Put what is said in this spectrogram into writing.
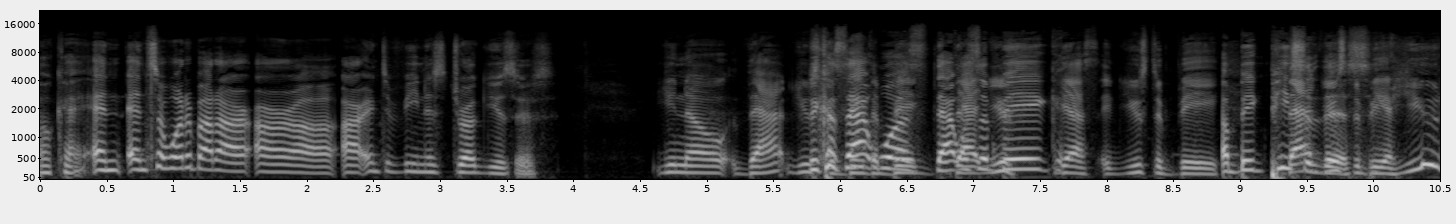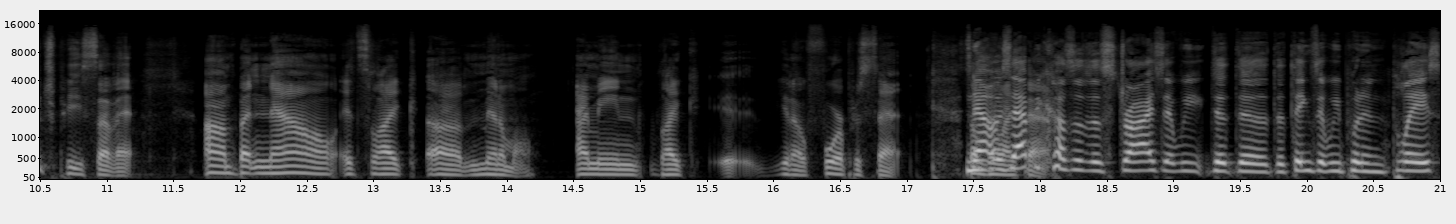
Okay. And and so what about our our uh, our intravenous drug users? You know that used Because to be that was- big, that was a used- big- yes it used to be A big piece that of this. used to be a huge piece of it um but now it's like uh minimal I mean like uh, you know four percent now is that, because of the strides that we the, the the things that we put in place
